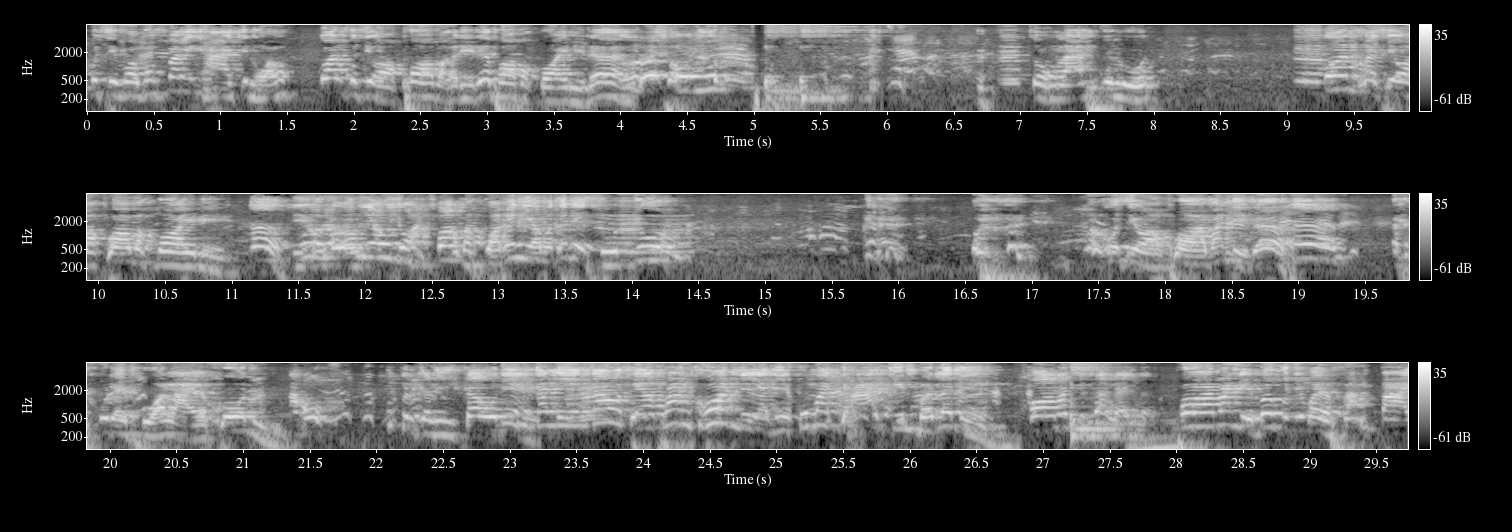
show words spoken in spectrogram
กูสิบอกมึงฟังอีหากินหัวก้อนกูสิออกพอบักนี่เด้อพอบักบอยนี่เด้อเฮ้ยโตงส่งร้านกูหลุดก้อนข่อยสิออกพอบักบอยนี่ เออเดี๋ยวเราเลี้ยวหยอดพอบักกบอยไม่เดียวมันก็ได้สูตรอยู่ กูสิออกพอมันนี่เด้อเออกูได้ผัวหลายคน เอาเป็นกะหรี่เก้านี่เนี่ยกะลีเก้าแถวพังคนนี่แหละนี่กูมาหากินเบิดแล้วนี่พอมันจะสร้างไหนเนี่ยพอมันนี่เบิ่งกูจะไปฟังปลาย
